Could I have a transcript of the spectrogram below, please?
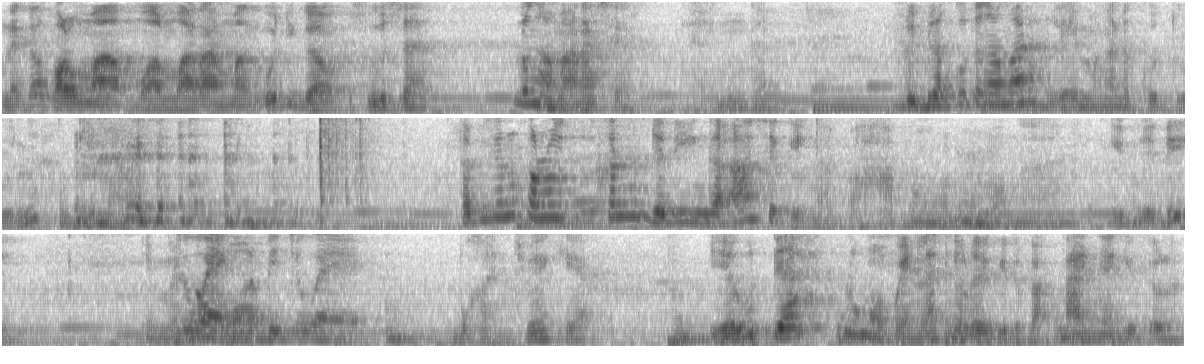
mereka kalau ma- mau marah sama gue juga susah. Lo nggak marah sih ya enggak. Dia bilang kutu nggak marah? Lah emang ada kutunya. Gimana tapi kan kalau kan jadi nggak asik ya nggak apa-apa ngomong aja gitu. Jadi ya Cuek, mau- lebih cuek. bukan cuek ya. Ya udah lu ngapain lagi kalau gitu faktanya gitu loh.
